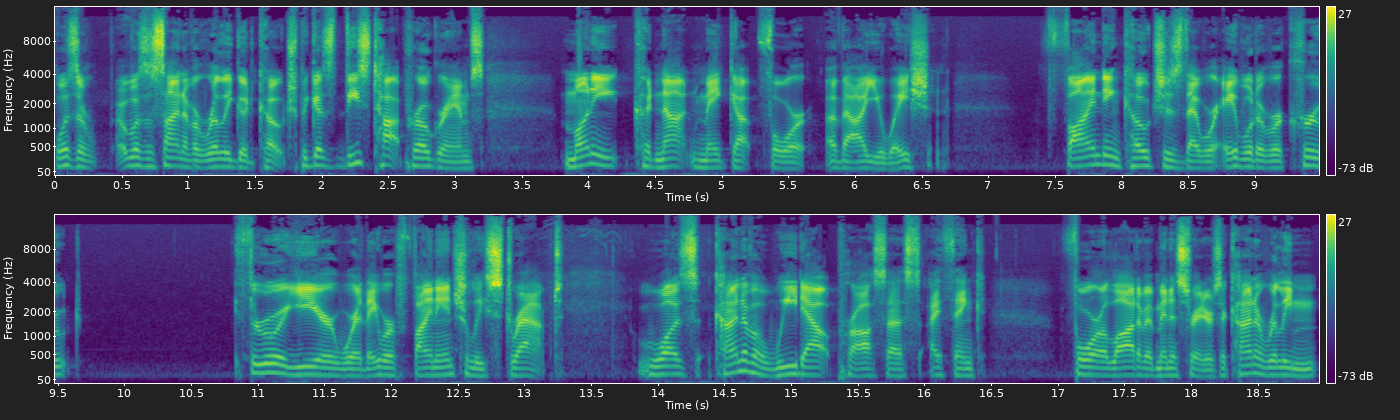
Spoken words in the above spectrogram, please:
was a was a sign of a really good coach because these top programs, money could not make up for evaluation. Finding coaches that were able to recruit through a year where they were financially strapped was kind of a weed out process, I think, for a lot of administrators. It kind of really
